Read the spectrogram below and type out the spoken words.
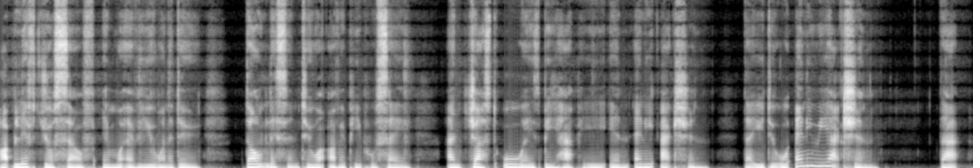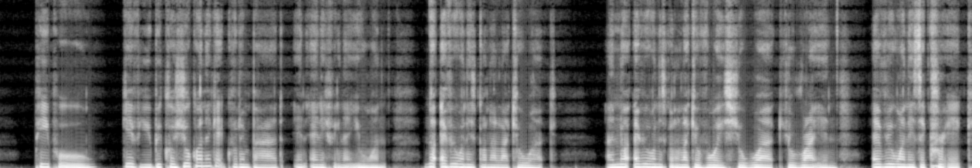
Uplift yourself in whatever you want to do. Don't listen to what other people say and just always be happy in any action that you do or any reaction that people give you because you're going to get good and bad in anything that you want. Not everyone is going to like your work, and not everyone is going to like your voice, your work, your writing. Everyone is a critic,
